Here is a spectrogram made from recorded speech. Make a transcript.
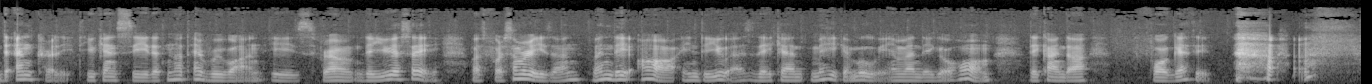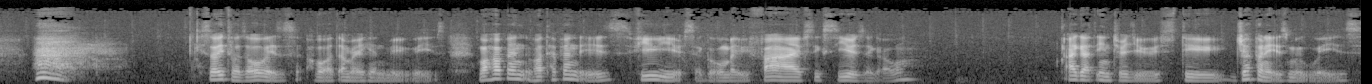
the end credit you can see that not everyone is from the USA but for some reason when they are in the US they can make a movie. And when they go home they kinda forget it. So it was always about American movies. What happened what happened is a few years ago maybe five six years ago I got introduced to Japanese movies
